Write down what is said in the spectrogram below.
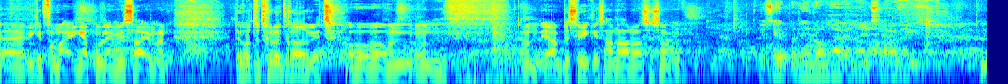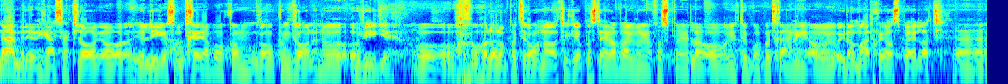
Eh, vilket för mig är inga problem i sig. Men det har varit otroligt rörigt och, och, en, och en, ja, en besvikelse andra halvan av säsongen. Hur ser du på din roll här i landslaget? Nej, men den är ganska klar. Jag, jag ligger som trea bakom, bakom Granen och, och Vigge och, och håller dem på tårna och tycker jag presterar varje gång jag får spela och gjort det bra på träningar och i de matcher jag har spelat. Eh,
